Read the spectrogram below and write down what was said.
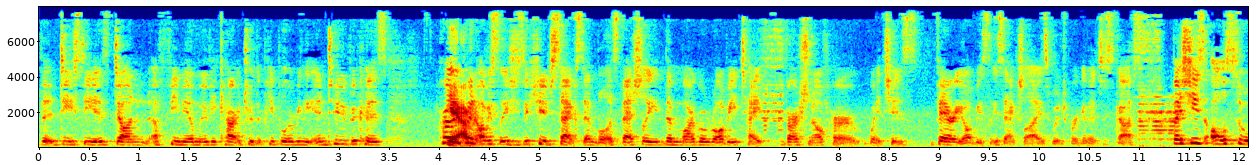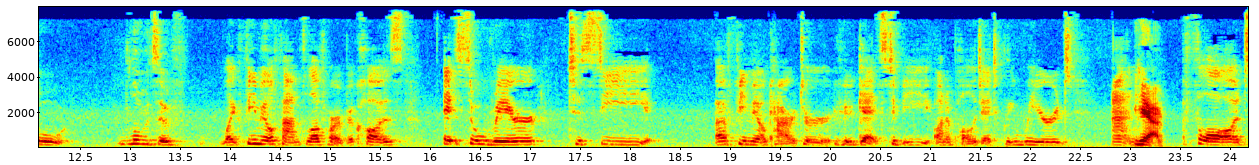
that DC has done a female movie character that people are really into because Harley yeah. Quinn, obviously, she's a huge sex symbol, especially the Margot Robbie type version of her, which is very obviously sexualized, which we're going to discuss. But she's also loads of like female fans love her because it's so rare to see a female character who gets to be unapologetically weird and yeah. flawed,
